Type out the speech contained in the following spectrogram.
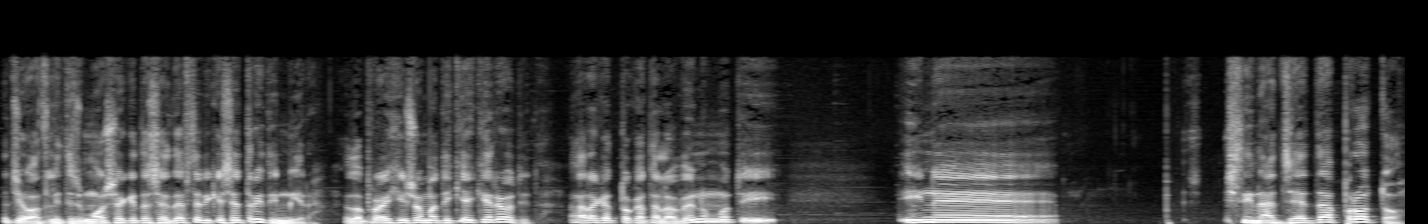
Έτσι, ο αθλητισμός έρχεται σε δεύτερη και σε τρίτη μοίρα. Εδώ προέχει η σωματική ακαιρεότητα. Άρα το καταλαβαίνουμε ότι είναι στην ατζέντα πρώτο.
